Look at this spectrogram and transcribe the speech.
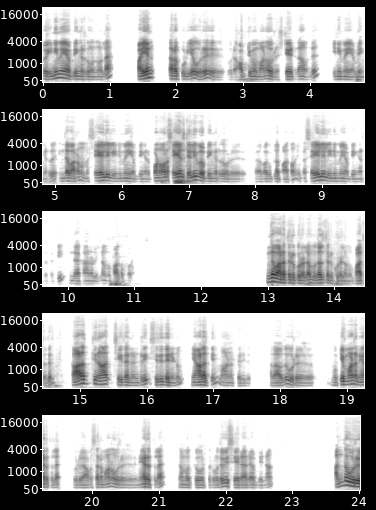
ஸோ இனிமை அப்படிங்கிறது ஒன்றும் இல்லை. பயன் தரக்கூடிய ஒரு ஒரு ஆப்டிமமான ஒரு ஸ்டேட் தான் வந்து இனிமை அப்படிங்கிறது. இந்த வாரம் நம்ம செயலில் இனிமை அப்படிங்கிற போன வாரம் செயல் தெளிவு அப்படிங்கிறது ஒரு வகுப்பில் வகுப்புல பார்த்தோம். இப்போ செயலில் இனிமை அப்படிங்கிறத பத்தி இந்த காணொலியில் நம்ம பார்க்க போறோம். இந்த வார திருக்குறள்ல முதல் திருக்குறள் நம்ம பார்த்தது. காலத்தினால் செய்த நன்றி சிறிதெனினும் ஞானத்தின் மான பெரிது. அதாவது ஒரு முக்கியமான நேரத்தில் ஒரு அவசரமான ஒரு நேரத்தில் நமக்கு ஒருத்தர் உதவி செய்கிறாரு அப்படின்னா அந்த ஒரு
